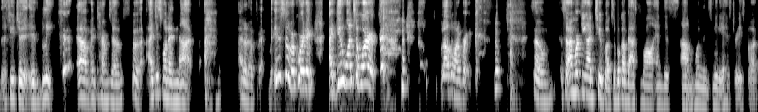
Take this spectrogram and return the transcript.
the future is bleak um, in terms of uh, I just want to not I don't know if it's still recording. I do want to work, but I also want to break. so so I'm working on two books, a book on basketball and this um, women's media histories book.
